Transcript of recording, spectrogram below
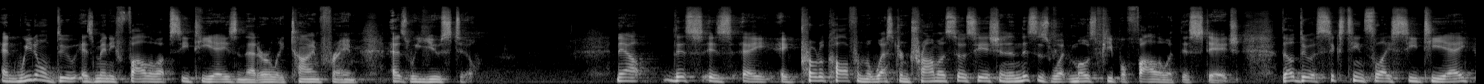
And we don't do as many follow-up CTAs in that early time frame as we used to. Now, this is a, a protocol from the Western Trauma Association, and this is what most people follow at this stage. They'll do a 16 slice CTA,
